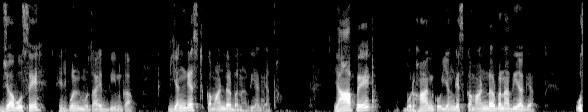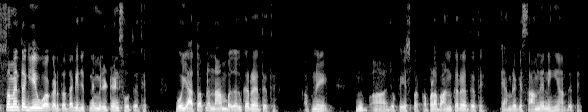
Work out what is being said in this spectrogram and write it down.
जब उसे हिजबुल मुजाहिदीन का यंगेस्ट कमांडर बना दिया गया था। यहाँ पे बुरहान को यंगेस्ट कमांडर बना दिया गया। उस समय तक ये हुआ करता था कि जितने मिलिटेंट्स होते थे, वो या तो अपना नाम बदल कर रहते थे, अपने मुँह जो फेस पर कपड़ा बाँध कर रहते थे, कैमरे के सामने नहीं आते थे।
